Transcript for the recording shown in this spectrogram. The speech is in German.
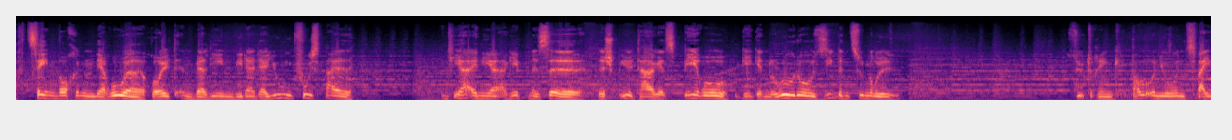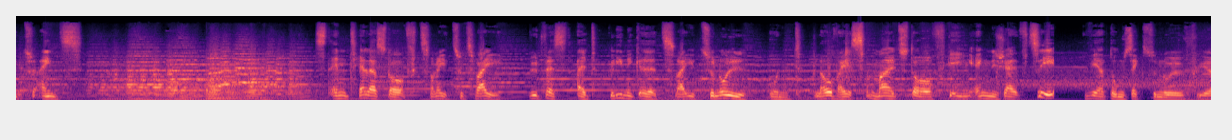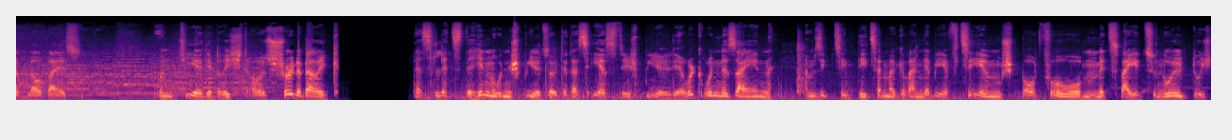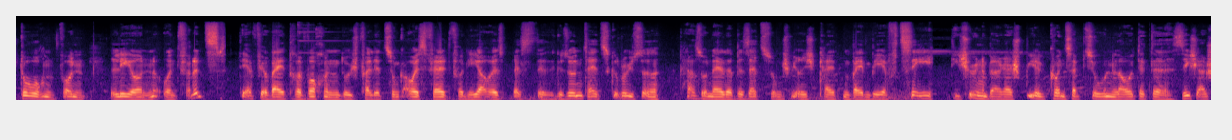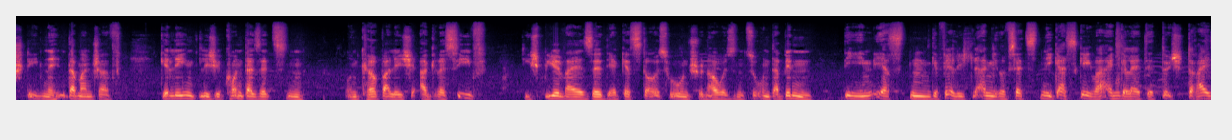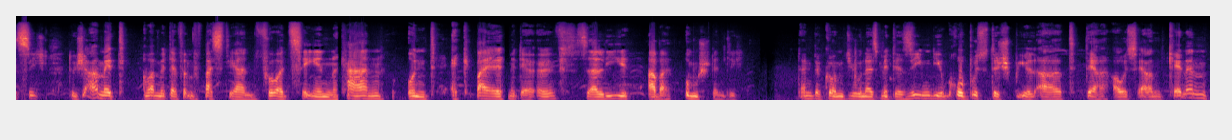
Nach zehn Wochen der Ruhe rollt in Berlin wieder der Jugendfußball. Und hier einige Ergebnisse des Spieltages. Bero gegen Rudo 7 zu 0. Südring Bauunion 2 zu 1. Stand Hellersdorf 2 zu 2. Südwest Altklinike 2 zu 0. Und Blau-Weiß Malzdorf gegen Englischer FC Wertung 6 zu 0 für Blau-Weiß. Und hier der Bericht aus Schöneberg. Das letzte Hinrundenspiel sollte das erste Spiel der Rückrunde sein. Am 17. Dezember gewann der BFC im Sportforum mit 2 zu 0 durch Toren von Leon und Fritz, der für weitere Wochen durch Verletzung ausfällt. Von hier aus beste Gesundheitsgrüße personelle Besetzungsschwierigkeiten beim BFC. Die Schöneberger Spielkonzeption lautete sicherstehende Hintermannschaft, gelegentliche Kontersetzen und körperlich aggressiv die Spielweise der Gäste aus Hohenschönhausen zu unterbinden. Den ersten gefährlichen Angriff setzten die Gastgeber eingeleitet durch 30, durch Ahmed, aber mit der 5 Bastian vor 10 Kahn und Eckball mit der 11 Salih aber umständlich. Dann bekommt Jonas mit der 7 die robuste Spielart der Hausherren kennen.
